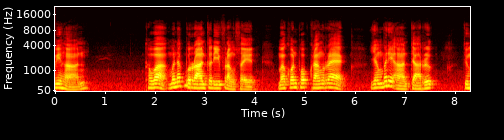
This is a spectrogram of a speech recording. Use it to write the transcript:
วิหารทว่าเมื่อนักโบราณคดีฝรั่งเศส มาค้นพบครั้งแรก ยังไม่ได้อ่านจารึก จึง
